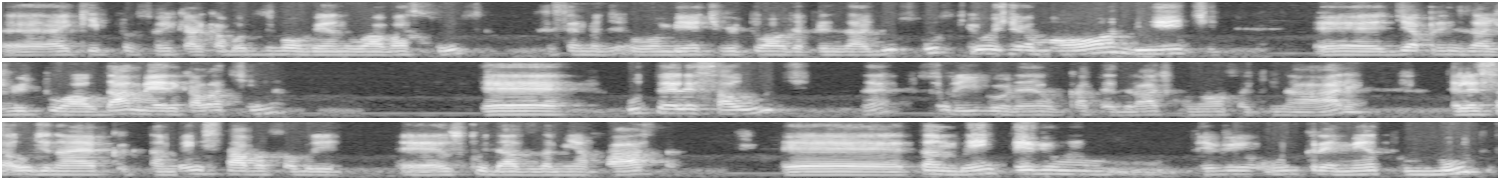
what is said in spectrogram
é, a equipe do professor Ricardo acabou desenvolvendo o AvaSUS, sistema de, o ambiente virtual de aprendizagem do SUS, que hoje é o maior ambiente é, de aprendizagem virtual da América Latina, é, o Telesaúde, né, o professor Igor é o catedrático nosso aqui na área, Telesaúde na época que também estava sobre é, os cuidados da minha pasta, é, também teve um, teve um incremento muito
